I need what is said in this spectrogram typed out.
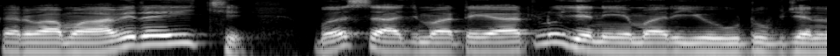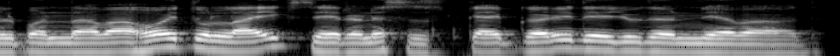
કરવામાં આવી રહી છે. બસ આજ માટે આટલું જ અને અમારી યુટ્યુબ ચેનલ પર નવા હોય તો લાઇક શેર અને સબસ્ક્રાઈબ કરી દેજો. ધન્યવાદ.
